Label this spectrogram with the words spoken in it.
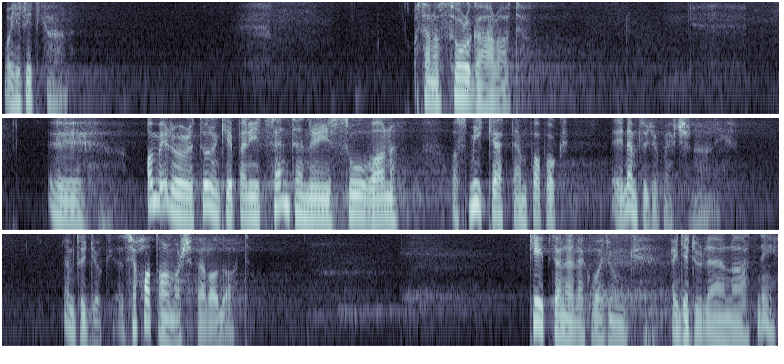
Vagy ritkán. Aztán a szolgálat. Amiről tulajdonképpen itt Szentendrén is szó van, azt mi ketten papok nem tudjuk megcsinálni. Nem tudjuk. Ez egy hatalmas feladat. Képtelenek vagyunk egyedül ellátni.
